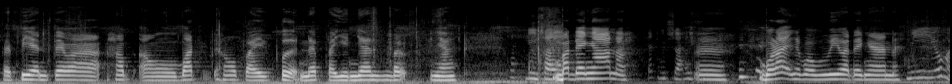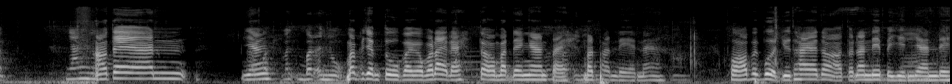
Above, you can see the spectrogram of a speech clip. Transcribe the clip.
ไปเปลี่ยนแต่ว่าเฮาเอาบัตรเฮาไปเปิดได้ไปยืนยันบัตรหยังจัก อยู่ใส่บัตรแรงงานน่ะจักอยู่ใส่เออบ่ได้ใช่บ่บ่มีบัตรแรงงานน่ะมีอยู่หั่นยังอยู่เอาแต่อันหยังมันเบิดอายุบัตรประจำตัวไปก็บ่ได้เลยต้องเอาบัตรแรงงานไป บัตรพันแดนนะพอเอาไปเปิดอยู่ไทยต้องเอาตัวนั้นเด้ไปยืนยันเด้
